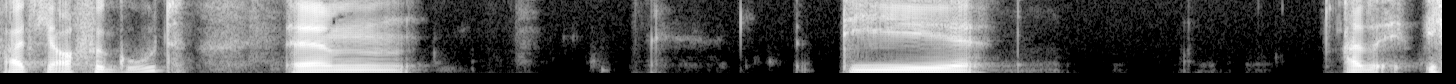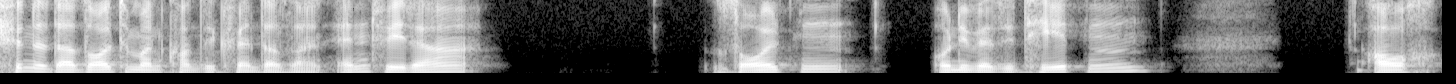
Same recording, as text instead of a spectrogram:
Halte ich auch für gut. Ähm, die, also ich finde, da sollte man konsequenter sein. Entweder sollten Universitäten auch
